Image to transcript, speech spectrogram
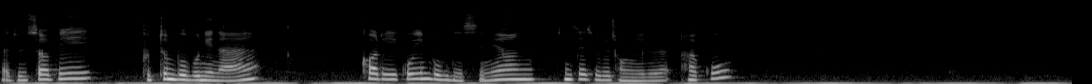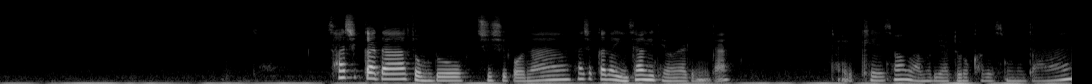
자, 눈썹이 붙은 부분이나 컬이 꼬인 부분이 있으면 핀셋으로 정리를 하고 사십 가닥 정도 붙이시거나 사십 가닥 이상이 되어야 됩니다. 자, 이렇게 해서 마무리하도록 하겠습니다.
